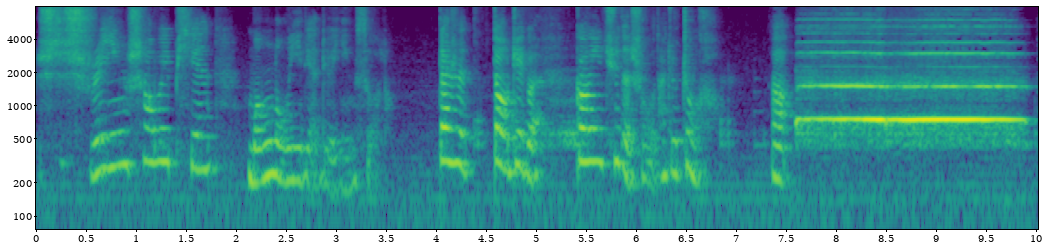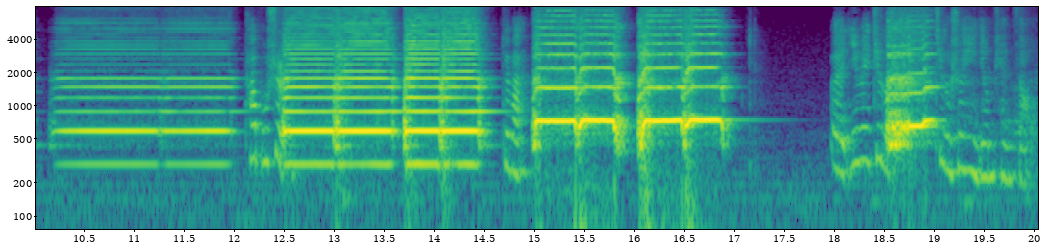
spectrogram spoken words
实实音稍微偏朦胧一点这个音色了，但是到这个高音区的时候，它就正好啊。不是，对吧？呃，因为这个这个声音已经偏噪了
